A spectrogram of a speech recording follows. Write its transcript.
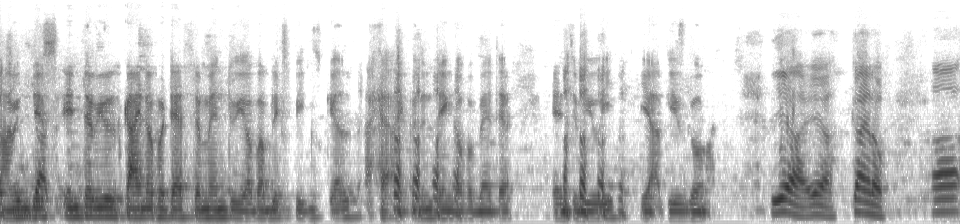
I mean, this that. interview is kind of a testament to your public speaking skills. I, I couldn't think of a better interviewee. Yeah, please go on. Yeah, yeah, kind of. Uh,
